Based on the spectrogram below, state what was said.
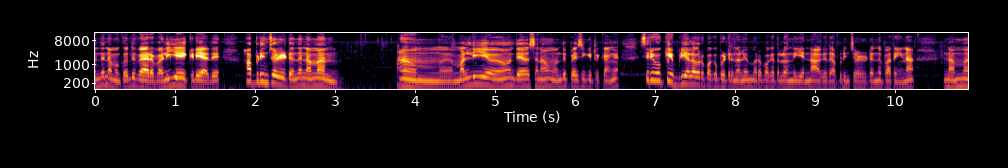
வந்து நமக்கு வந்து வேறு வழியே கிடையாது அப்படின்னு சொல்லிட்டு வந்து நம்ம மல்லியும் தேவசனாவும் வந்து பேசிக்கிட்டு இருக்காங்க. சரி ஓகே இப்படியெல்லாம் ஒரு பக்கம் போயிட்டு இருந்தாலும் மறு பக்கத்தில் வந்து என்ன ஆகுது அப்படின்னு சொல்லிட்டு வந்து பார்த்தீங்கன்னா நம்ம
